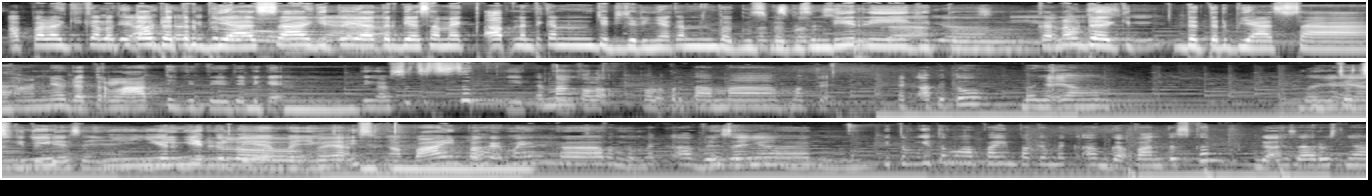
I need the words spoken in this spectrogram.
apalagi kalau kita udah gitu terbiasa gitu, Iya. ya, terbiasa make up nanti kan jadi-jadinya kan bagus-bagus sendiri juga. gitu. Iya, sendiri. Karena udah sih. udah terbiasa. tangannya udah terlatih gitu ya jadi kayak Mm. tinggal set set set gitu emang kalau kalau pertama pakai make up itu banyak yang banyak yang gitu nyi- biasanya. nyinyir gitu, ya loh banyak yang kayak "Ih, ngapain Mm. pakai make up? Pakai make up biasanya itu itu ngapain pakai make up? Nggak pantas kan? Nggak seharusnya.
